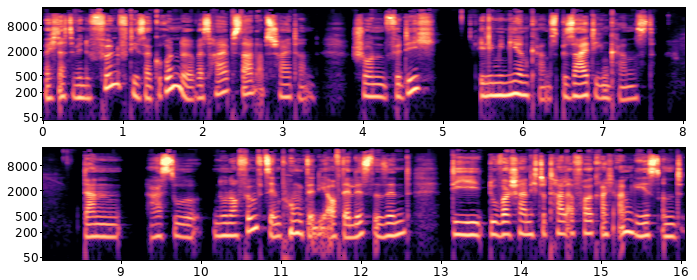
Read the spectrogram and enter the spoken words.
weil ich dachte, wenn du fünf dieser Gründe, weshalb Startups scheitern, schon für dich eliminieren kannst, beseitigen kannst, dann hast du nur noch 15 Punkte, die auf der Liste sind, die du wahrscheinlich total erfolgreich angehst. Und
